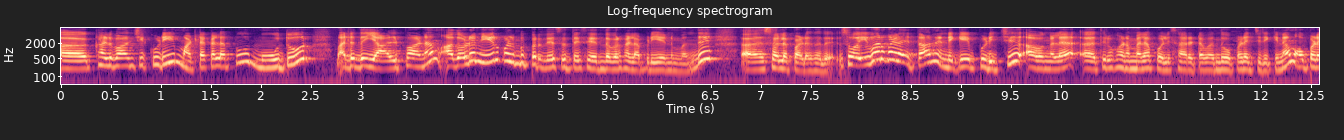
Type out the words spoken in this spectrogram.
அஹ், களுவாஞ்சிக்குடி மட்டக்களப்பு மூதூர் மற்றது யாழ்ப்பாணம் அதோட நீர்கொழும்பு பிரதேசத்தை சேர்ந்தவர்கள் அப்படின்னு வந்து சொல்லப்படுகிறது. ஸோ இவர்களைத்தான் இன்றைக்கி பிடிச்சு அவங்கள திருகோணமலை போலீஸார்கிட்ட வந்து ஒப்படைச்சிருக்கணும். ஒப்படைச்ச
